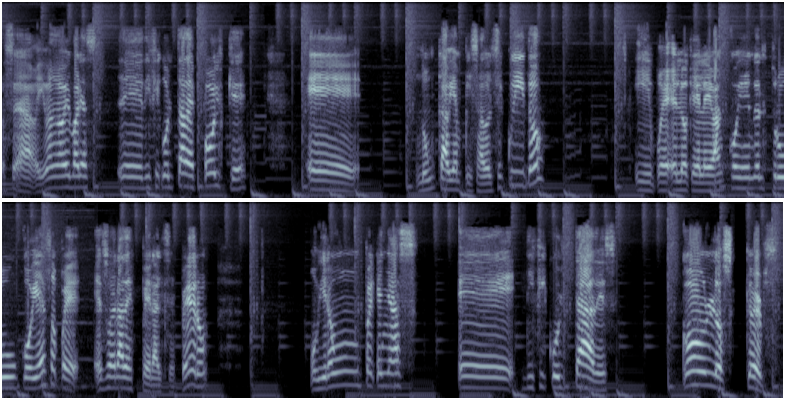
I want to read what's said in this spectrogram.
o sea, iban a haber varias eh, dificultades porque eh, nunca habían pisado el circuito. Y pues en lo que le van cogiendo el truco y eso, pues eso era de esperarse. Pero hubieron pequeñas eh, dificultades con los curbs.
